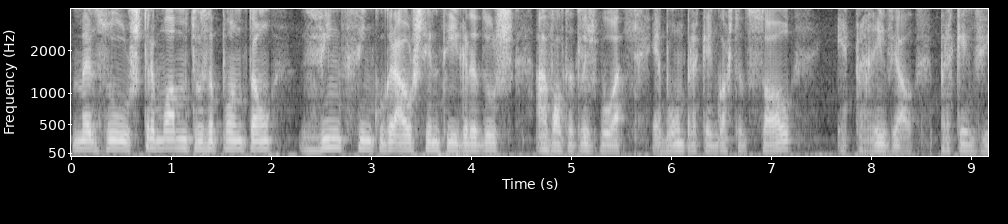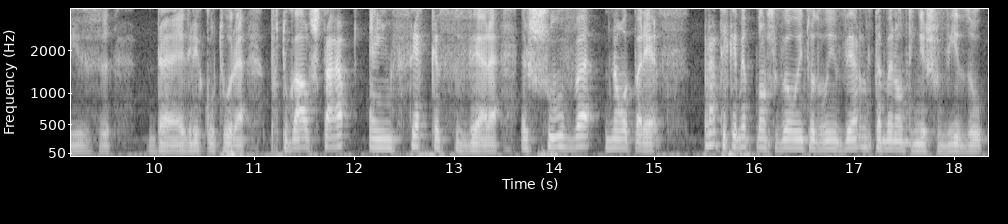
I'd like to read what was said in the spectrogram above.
mas os termómetros apontam 25 graus centígrados à volta de Lisboa. É bom para quem gosta de sol, é terrível para quem vive da agricultura. Portugal está em seca severa. A chuva não aparece. Praticamente não choveu em todo o inverno, também não tinha chovido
